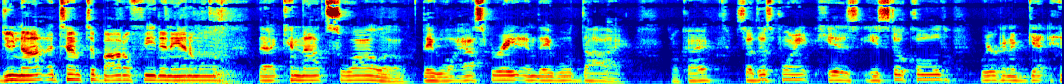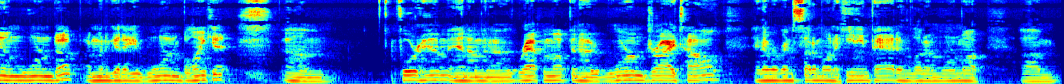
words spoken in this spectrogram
Do not attempt to bottle feed an animal that cannot swallow. They will aspirate and they will die. Okay, so at this point, he is, he's still cold. We're gonna get him warmed up. I'm gonna get a warm blanket um, for him and I'm gonna wrap him up in a warm, dry towel and then we're gonna set him on a heating pad and let him warm up. Um,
